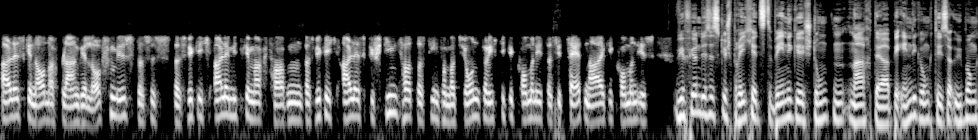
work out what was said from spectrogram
alles genau nach Plan gelaufen ist, dass es, dass wirklich alle mitgemacht haben, dass wirklich alles bestimmt hat, dass die Information richtig gekommen ist, dass sie zeitnahe gekommen ist. Wir führen dieses Gespräch jetzt wenige Stunden nach der Beendigung dieser Übung.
